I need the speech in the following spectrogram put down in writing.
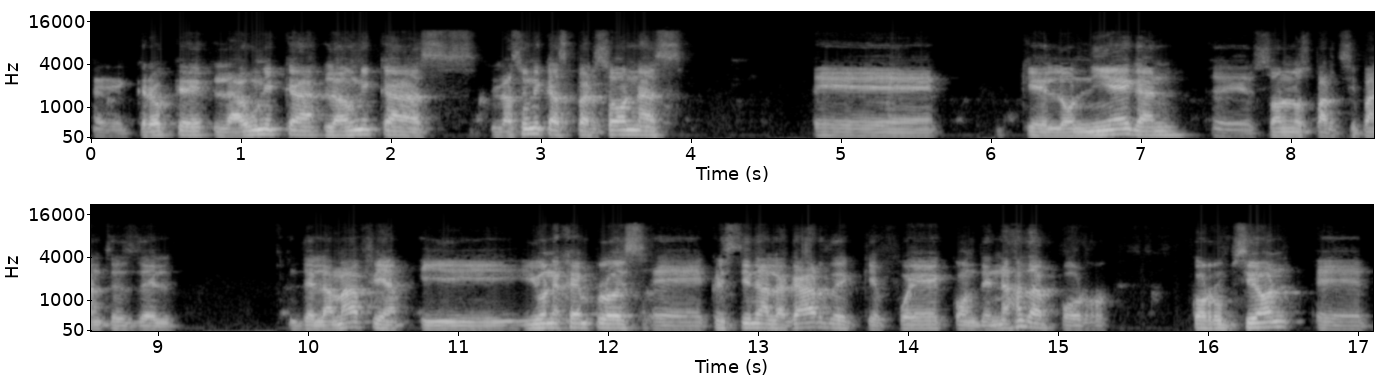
Eh, creo que la única, la únicas, las únicas personas eh, que lo niegan eh, son los participantes de la mafia. Y, un ejemplo es Cristina Lagarde, que fue condenada por corrupción, eh,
